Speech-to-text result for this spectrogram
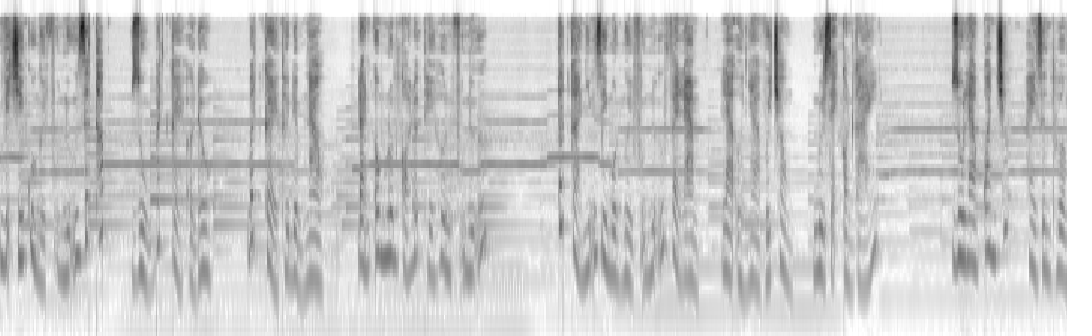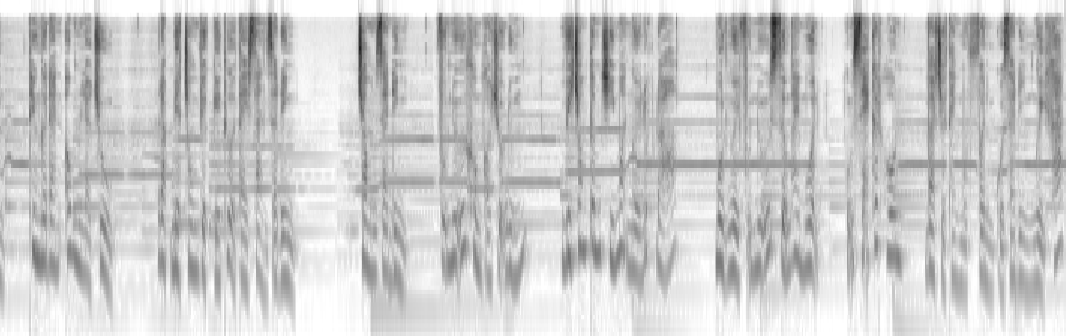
vị trí của người phụ nữ rất thấp dù bất kể ở đâu, bất kể thời điểm nào, đàn ông luôn có lợi thế hơn phụ nữ. Tất cả những gì một người phụ nữ phải làm là ở nhà với chồng, nuôi dạy con cái. Dù là quan chức hay dân thường thì người đàn ông là chủ, đặc biệt trong việc kế thừa tài sản gia đình. Trong gia đình, phụ nữ không có chỗ đứng, vì trong tâm trí mọi người lúc đó, một người phụ nữ sớm hay muộn cũng sẽ kết hôn và trở thành một phần của gia đình người khác.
